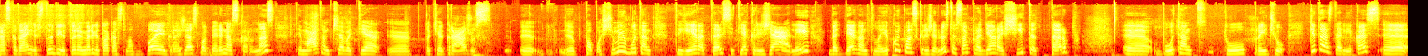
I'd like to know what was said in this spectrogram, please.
Mes kadangi studijų turim irgi tokias labai gražias popierinės karūnas, tai matom čia va tie e, tokie gražus papuošimai būtent, tai jie yra tarsi tie kryželiai, bet bėgant laikui tuos kryželius tiesiog pradėjo rašyti tarp e, būtent tų raidžių. Kitas dalykas, e,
